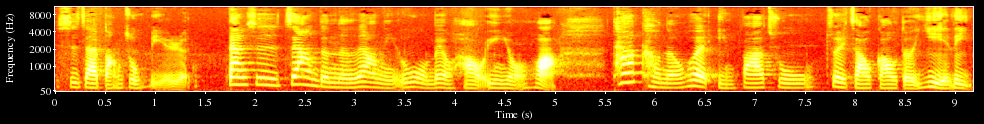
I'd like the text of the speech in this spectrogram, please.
是在帮助别人，但是这样的能量你如果没有好好应用的话，它可能会引发出最糟糕的业力。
